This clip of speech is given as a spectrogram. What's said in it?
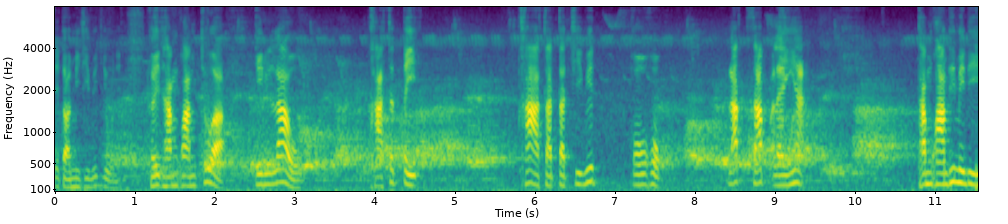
ในตอนมีชีวิตอยู่เนี่ยเคยทำความชั่วกินเหล้าขาดสติฆ่าสัตว์ตัดชีวิตโกหกลักทรัพย์อะไรเงี้ยทำความที่ไม่ดี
